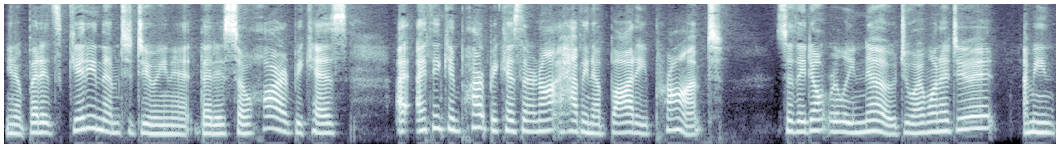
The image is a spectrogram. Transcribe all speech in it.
You know, but it's getting them to doing it that is so hard because I, I think in part because they're not having a body prompt. So they don't really know, do I want to do it? I mean,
